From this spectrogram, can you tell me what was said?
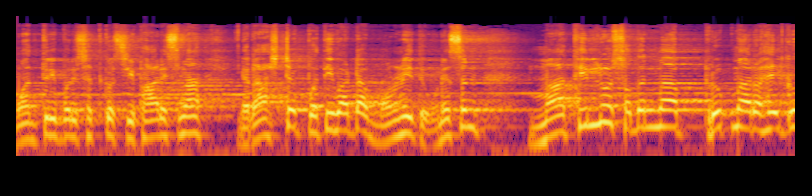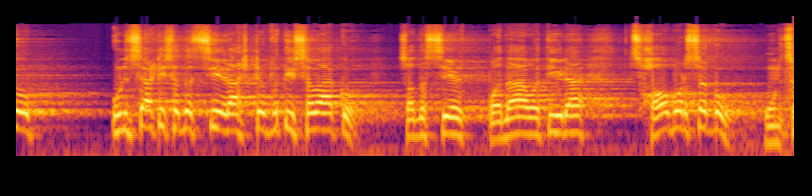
मन्त्री परिषदको सिफारिसमा राष्ट्रपतिबाट मनोनित हुनेछन्। माथिल्लो सदनमा रूपमा रहेको उन्साठी सदस्यीय राष्ट्रपति सभाको सदस्य पदावधि छ वर्षको हुन्छ।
